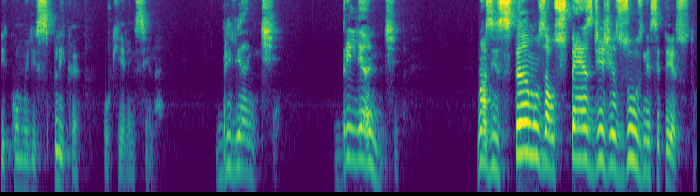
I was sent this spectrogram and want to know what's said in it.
e como ele explica o que ele ensina. Brilhante, brilhante. Nós estamos aos pés de Jesus nesse texto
